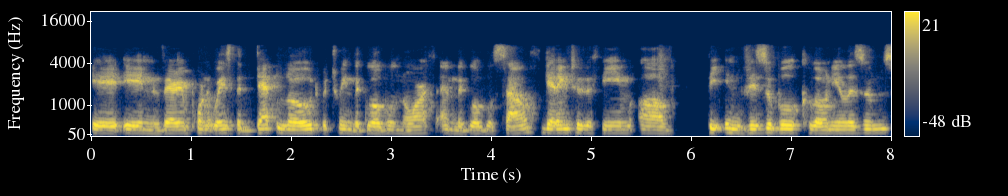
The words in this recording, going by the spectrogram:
in very important ways the debt load between the global north and the global south getting to the theme of the invisible colonialisms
